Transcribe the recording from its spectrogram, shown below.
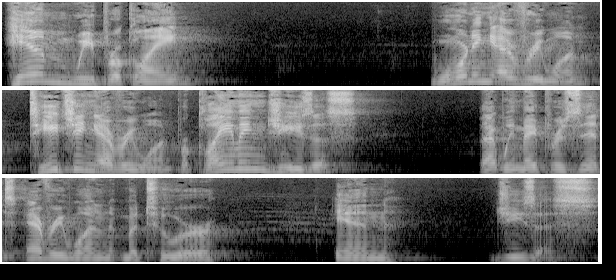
Him we proclaim, warning everyone, teaching everyone, proclaiming Jesus, that we may present everyone mature in Jesus.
